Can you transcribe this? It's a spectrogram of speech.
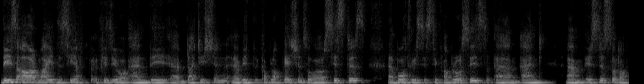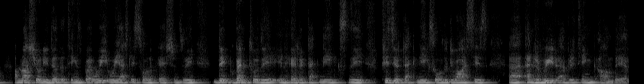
these are my the CF physio and the um, dietitian uh, with a couple of patients who are sisters, uh, both with cystic fibrosis. Um, and um, it's just sort of, I'm not showing you the other things, but we, we actually saw the patients. We went through the inhaler techniques, the physio techniques, all the devices, uh, and reviewed everything on there.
